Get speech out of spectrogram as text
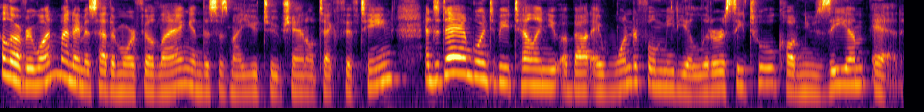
Hello everyone, my name is Heather Moorefield Lang and this is my YouTube channel Tech15 and today I'm going to be telling you about a wonderful media literacy tool called Newseum Ed.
